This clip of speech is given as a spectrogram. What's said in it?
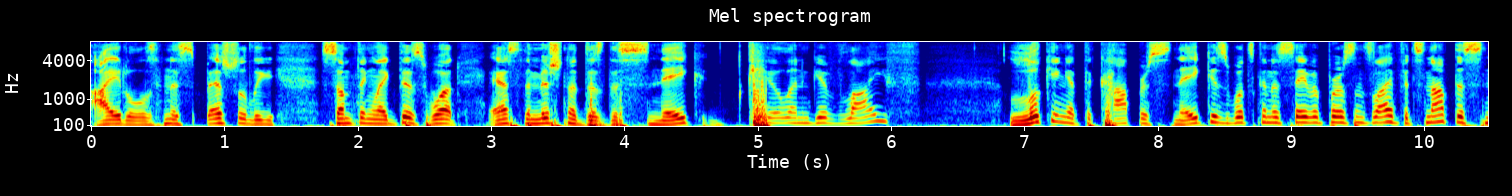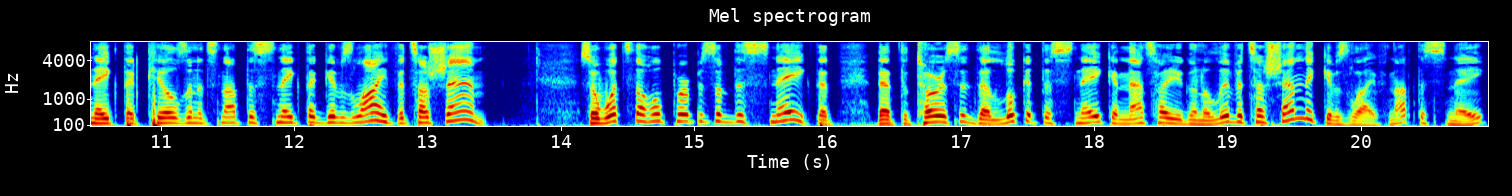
idols, and especially something like this. What? Ask the Mishnah, does the snake kill and give life? Looking at the copper snake is what's going to save a person's life. It's not the snake that kills and it's not the snake that gives life. It's Hashem. So what's the whole purpose of the snake? That that the Torah says that look at the snake and that's how you're going to live. It's Hashem that gives life, not the snake.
